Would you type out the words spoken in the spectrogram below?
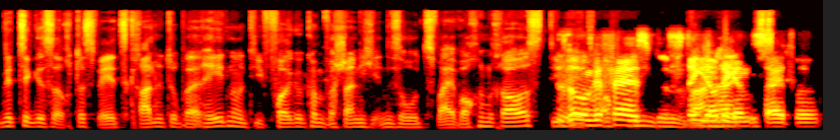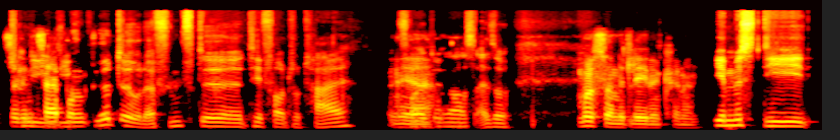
Witzig ist auch, dass wir jetzt gerade drüber reden und die Folge kommt wahrscheinlich in so zwei Wochen raus. So ungefähr ist, das denke ich auch die ganze Zeit so. Zu dem die, Zeitpunkt die vierte oder fünfte TV Total Folge raus. Also muss man mit leben können. ihr müsst die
